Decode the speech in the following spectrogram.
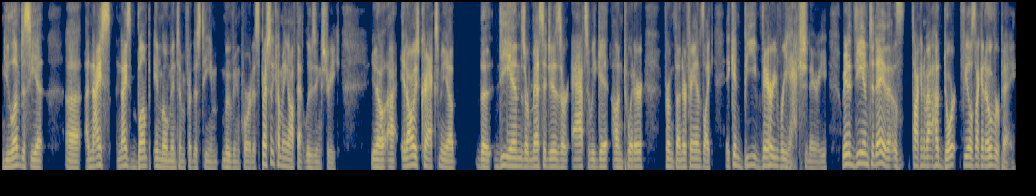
You love to see it. Uh, a nice, nice bump in momentum for this team moving forward, especially coming off that losing streak. You know, uh, it always cracks me up the DMs or messages or ats we get on Twitter from Thunder fans. Like it can be very reactionary. We had a DM today that was talking about how Dort feels like an overpay,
